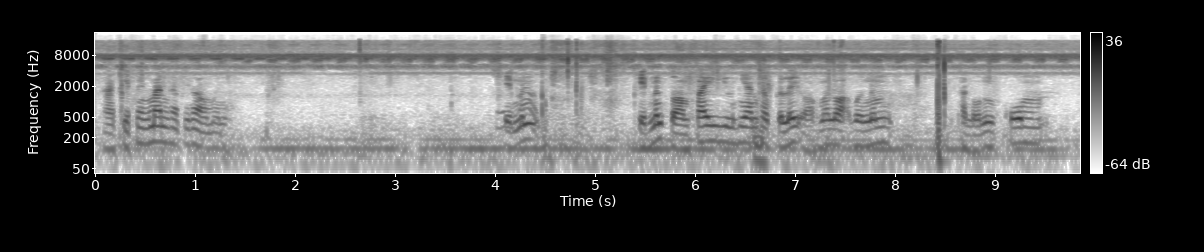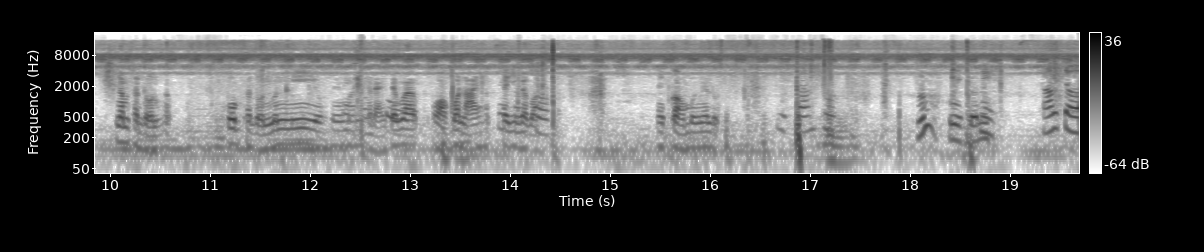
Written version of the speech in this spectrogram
หาเก็บแมงมันครับพี่น้องมือนี้เห็นมันเห็นมันตอมไฟอยู่เฮียนครับก็เลยออกมาเลาะเบิ่งน้ำถนนโค้มน้ำถนนครับโค้มถนนมันมีอยู่แมงมันก็ได้แต่ว่าออกมาหลายครับได้ยินแบบว่าในกล่องเบิ่งนะลูกอีกสามตัวอืมมีเกินนี่สามตัว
